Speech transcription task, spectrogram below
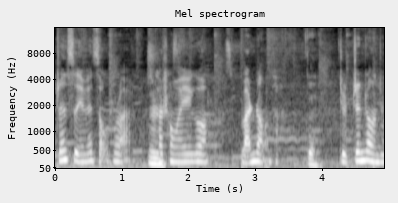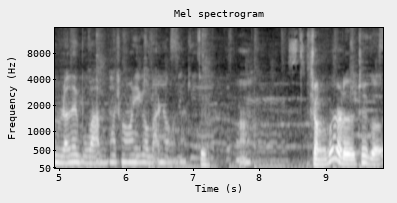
真嗣因为走出来他成为一个完整的他，对，就真正就是人类不完美，他成为一个完整的他，对，啊，整个的这个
